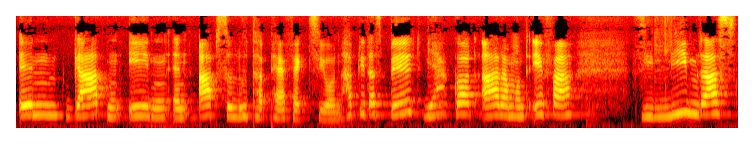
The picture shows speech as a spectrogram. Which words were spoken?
im Garten Eden in absoluter Perfektion. Habt ihr das Bild? Ja, Gott, Adam und Eva, sie lieben das.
